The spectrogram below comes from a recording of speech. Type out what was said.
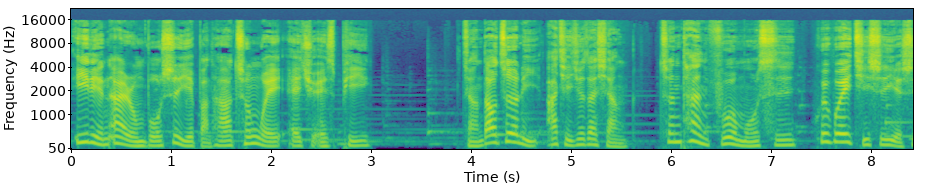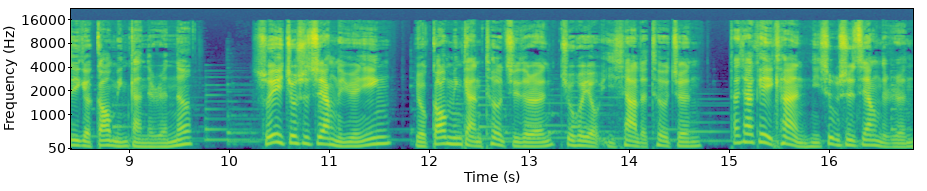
伊莲·艾荣博士也把它称为 HSP。讲到这里，阿奇就在想。侦探福尔摩斯会不会其实也是一个高敏感的人呢？所以就是这样的原因，有高敏感特质的人就会有以下的特征。大家可以看你是不是这样的人，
